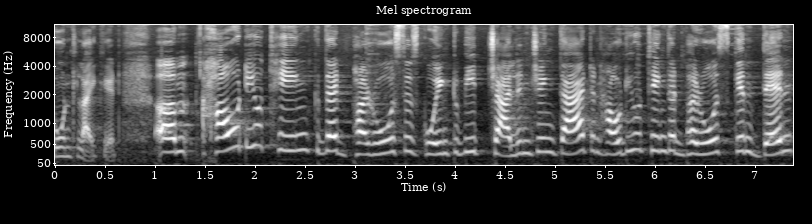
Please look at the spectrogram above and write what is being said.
don't like it. Um, how do you think that Bharos is going to be challenging that, and how do you think that Bharos can then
